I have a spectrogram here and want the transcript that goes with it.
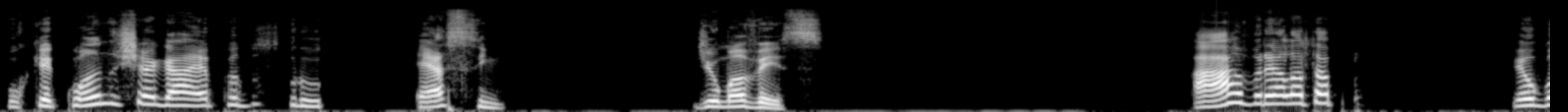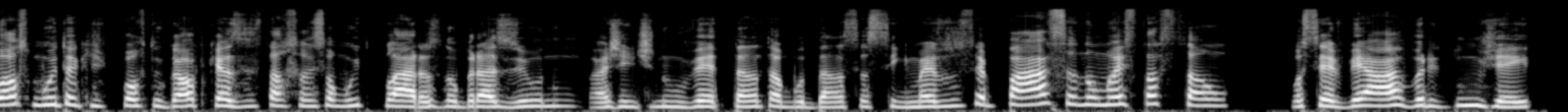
Porque quando chegar a época dos frutos, é assim, de uma vez. A árvore, ela tá eu gosto muito aqui de Portugal porque as estações são muito claras. No Brasil, a gente não vê tanta mudança assim. Mas você passa numa estação, você vê a árvore de um jeito,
